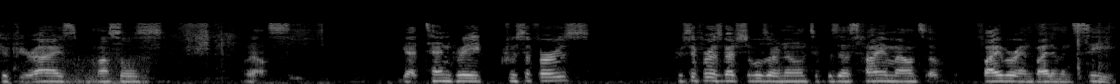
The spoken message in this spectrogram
good for your eyes, muscles. What else? You got 10 great crucifers. Cruciferous vegetables are known to possess high amounts of fiber and vitamin C.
